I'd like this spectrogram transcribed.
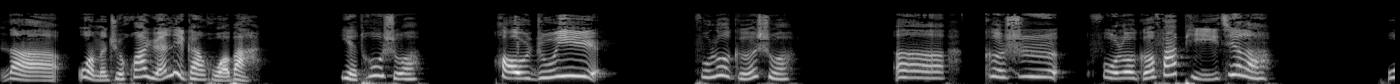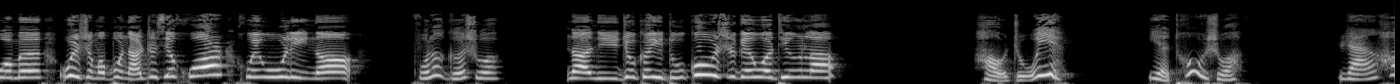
那我们去花园里干活吧，野兔说。好主意，弗洛格说。呃，可是弗洛格发脾气了。我们为什么不拿这些花儿回屋里呢？弗洛格说。那你就可以读故事给我听了。好主意，野兔说。然后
